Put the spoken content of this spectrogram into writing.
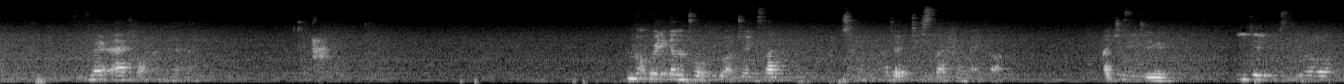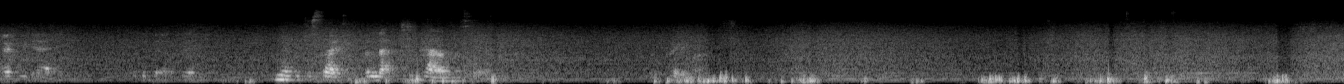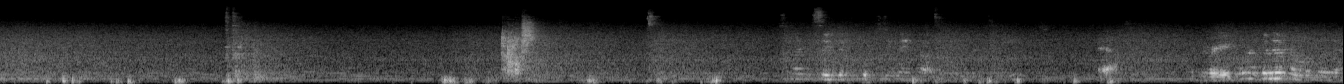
There's no aircon in here. I'm not really going to talk to you what I'm doing because I, I don't- do special makeup. I just do You do just your everyday with a bit of it. maybe just like electric hair on the skin. Pretty much. Difficult to do makeup Yeah. Agreed. the heat. Well, whenever I'm on holiday,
